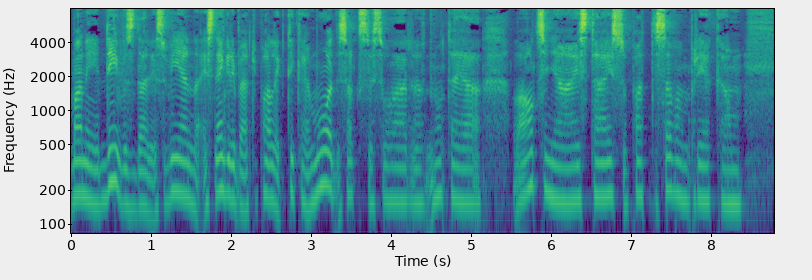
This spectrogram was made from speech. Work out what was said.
Man ir divas daļas. Viena, es negribētu palikt tikai modes aksesuāra, nu, tajā lauciņā es taisu pati savam priekam. Uh,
